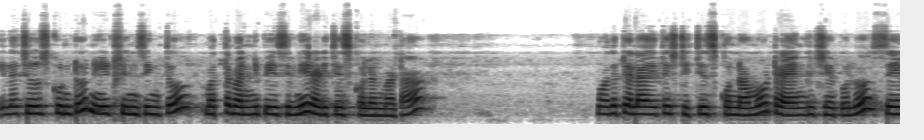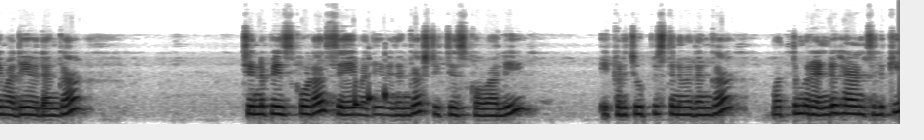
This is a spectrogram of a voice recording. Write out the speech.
ఇలా చూసుకుంటూ నీట్ ఫినిషింగ్తో మొత్తం అన్ని పీసుల్ని రెడీ చేసుకోవాలన్నమాట. మొదట ఎలా అయితే స్టిచ్ చేసుకున్నామో ట్రయాంగిల్ షేపులో సేమ్ అదే విధంగా చిన్న పీస్ కూడా సేమ్ అదే విధంగా స్టిచ్ చేసుకోవాలి. ఇక్కడ చూపిస్తున్న విధంగా మొత్తం రెండు హ్యాండ్స్లకి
